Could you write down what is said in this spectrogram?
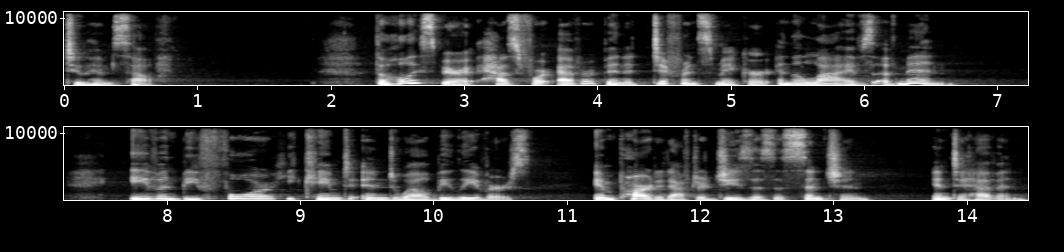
to Himself. The Holy Spirit has forever been a difference maker in the lives of men even before he came to indwell believers, imparted after Jesus' ascension into heaven.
